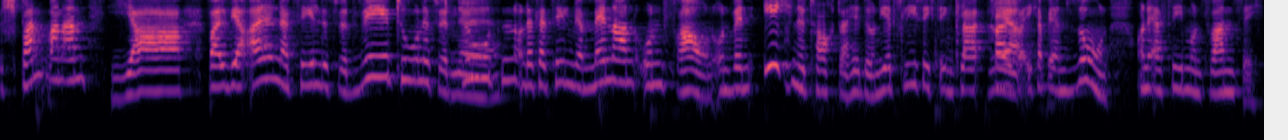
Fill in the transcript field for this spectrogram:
spannt man an? Ja, weil wir allen erzählen, das wird wehtun, es wird ja. bluten. Und das erzählen wir Männern und Frauen. Und wenn ich eine Tochter hätte, und jetzt schließe ich den Kreis, Ja. ich habe ja einen Sohn und er ist 27.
